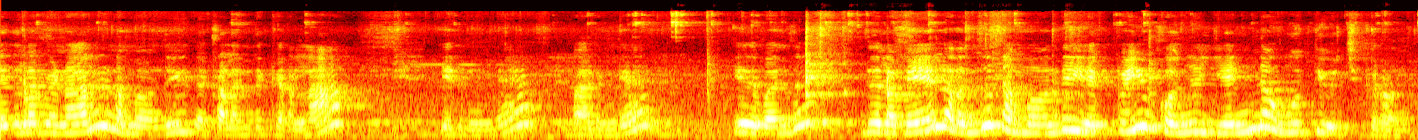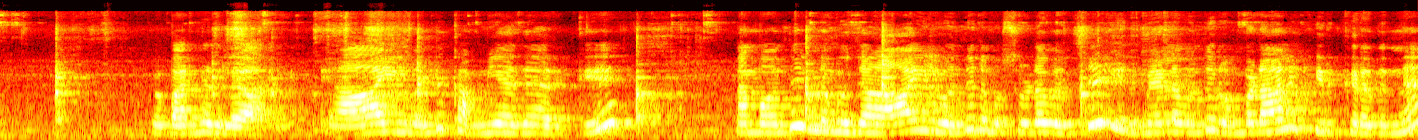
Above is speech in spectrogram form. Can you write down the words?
எதில் வேணாலும் நம்ம வந்து இதை கலந்துக்கிறலாம் இருங்க பாருங்கள் இது வந்து இதில் மேலே வந்து நம்ம வந்து எப்பயும் கொஞ்சம் எண்ணெய் ஊற்றி வச்சுக்கிறோம் இப்போ பாருங்க இதில் ஆயில் வந்து கம்மியாக தான் இருக்குது நம்ம வந்து இன்னும் கொஞ்சம் ஆயில் வந்து நம்ம சுட வச்சு இது மேலே வந்து ரொம்ப நாளைக்கு இருக்கிறதுன்னு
